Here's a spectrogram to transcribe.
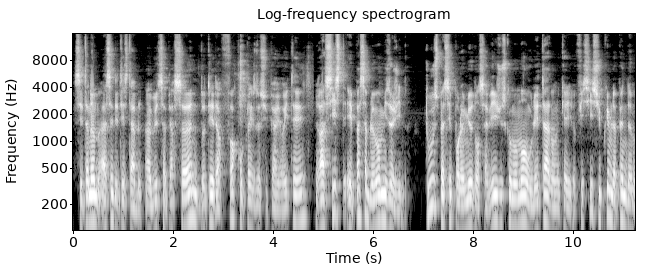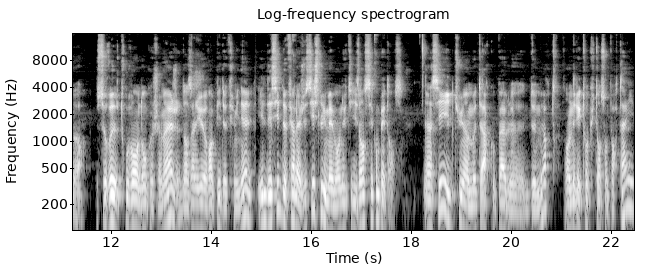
C'est un homme assez détestable, un but de sa personne, doté d'un fort complexe de supériorité, raciste et passablement misogyne. Tout se pour le mieux dans sa vie jusqu'au moment où l'État dans lequel il officie supprime la peine de mort. Se retrouvant donc au chômage, dans un lieu rempli de criminels, il décide de faire la justice lui-même en utilisant ses compétences. Ainsi, il tue un motard coupable de meurtre en électrocutant son portail.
